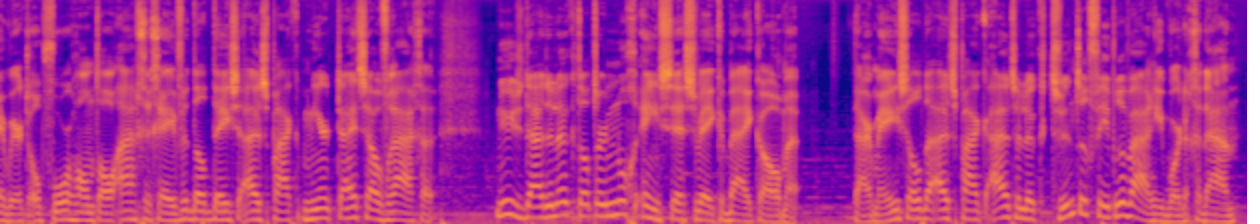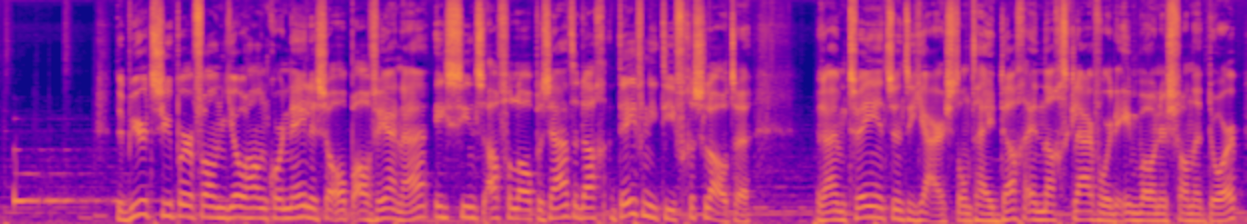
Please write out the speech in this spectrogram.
Er werd op voorhand al aangegeven dat deze uitspraak meer tijd zou vragen. Nu is duidelijk dat er nog eens zes weken bij komen. Daarmee zal de uitspraak uiterlijk 20 februari worden gedaan. De buurtsuper van Johan Cornelissen op Alverna is sinds afgelopen zaterdag definitief gesloten. Ruim 22 jaar stond hij dag en nacht klaar voor de inwoners van het dorp.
